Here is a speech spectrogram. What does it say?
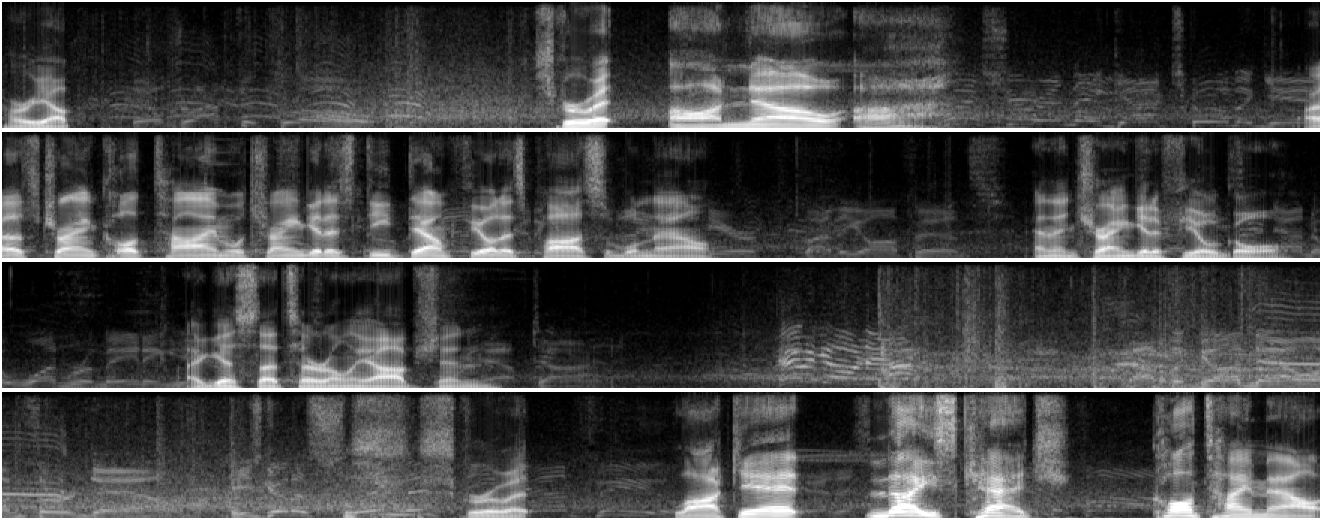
Hurry up. Screw it. Oh, no. Uh. All right, let's try and call time. We'll try and get as deep downfield as possible now. And then try and get a field goal. I guess that's our only option. Screw it. Lockett. Nice catch. Call timeout.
